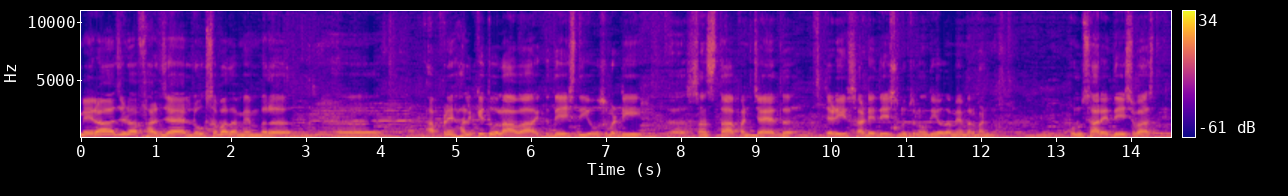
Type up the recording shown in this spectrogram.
ਮੇਰਾ ਜਿਹੜਾ ਫਰਜ਼ ਹੈ ਲੋਕ ਸਭਾ ਦਾ ਮੈਂਬਰ ਆਪਣੇ ਹਲਕੇ ਤੋਂ ਇਲਾਵਾ ਇੱਕ ਦੇਸ਼ ਦੀ ਉਸ ਵੱਡੀ ਸੰਸਥਾ ਪੰਚਾਇਤ ਜਿਹੜੀ ਸਾਡੇ ਦੇਸ਼ ਨੂੰ ਚਲਾਉਂਦੀ ਹੈ ਉਹਦਾ ਮੈਂਬਰ ਬਣਨਾ। ਉਹਨੂੰ ਸਾਰੇ ਦੇਸ਼ ਵਾਸਤੇ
